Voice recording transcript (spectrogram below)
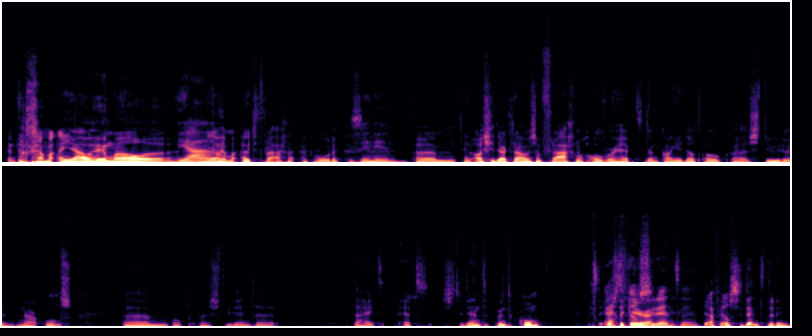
en dan gaan we aan jou helemaal, eh, Ja. gaan we jou helemaal uitvragen, uithoren. Zin in. Ehm, en als je daar trouwens een vraag nog over hebt, dan kan je dat ook eh, sturen naar ons ehm, op studententijd.studenten.com. Het is de Echt eerste veel keer. hè? studenten. Ja, veel studenten erin.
